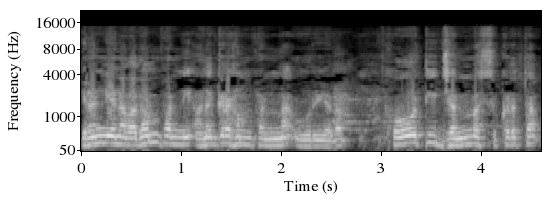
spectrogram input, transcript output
இரண்யன வதம் பண்ணி அனுகிரகம் பண்ண ஒரு இடம். கோட்டி ஜன்ம சுக்கிருத்தம்.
